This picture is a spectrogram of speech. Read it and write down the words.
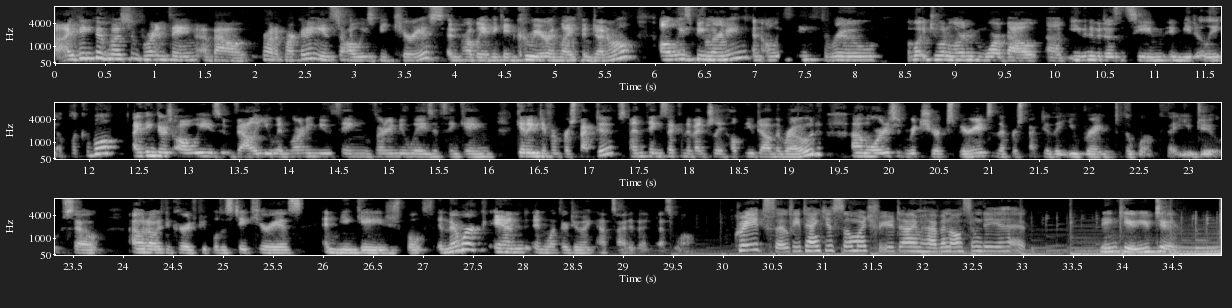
I think the most important thing about product marketing is to always be curious and probably I think in career and life in general, always be mm-hmm. learning and always think through what do you want to learn more about, um, even if it doesn't seem immediately applicable. I think there's always value in learning new things, learning new ways of thinking, getting different perspectives, and things that can eventually help you down the road um, or just enrich your experience and the perspective that you bring to the work that you do. So I would always encourage people to stay curious and be engaged both in their work and in what they're doing outside of it as well. Great, Sophie. Thank you so much for your time. Have an awesome day ahead. Thank you. You too.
